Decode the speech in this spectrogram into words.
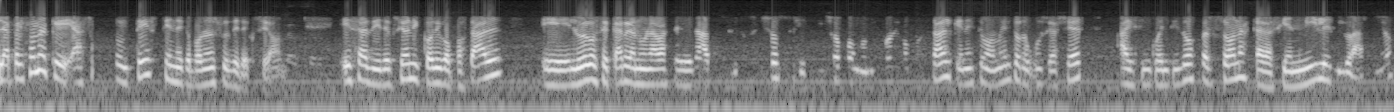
la persona que hace un test tiene que poner su dirección. Esa dirección y código postal eh, luego se carga en una base de datos. Entonces yo sé yo pongo mi código postal, que en este momento lo puse ayer, hay 52 personas cada 100.000 en mi barrio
